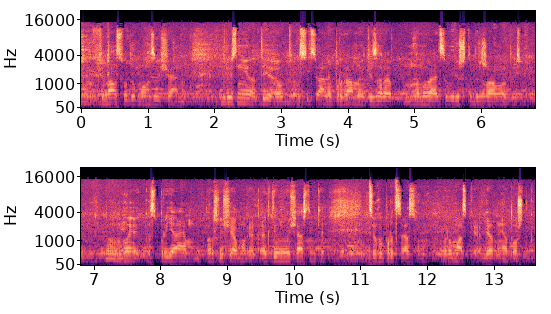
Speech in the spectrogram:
ну, фінансова допомога, звичайно. Різні ті от соціальні програми, які зараз намагається вирішити держава. Ну, ми сприяємо в першу чергу як активні учасники цього процесу громадське об'єднання атошників.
